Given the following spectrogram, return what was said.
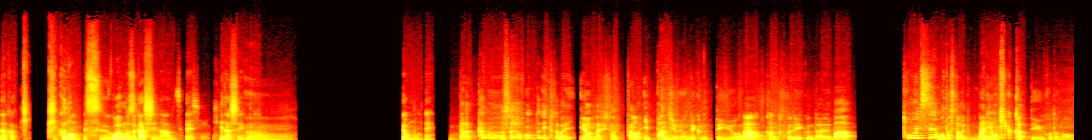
なんか聞くのってすごい難しいなって引き出していくの。って思うね。だから多分それを本当に例えばいろんな人他の一般人を呼んでくるっていうような感覚でいくんであれば、統一性を持たせた方がいいと思う。何を聞くかっていうことの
